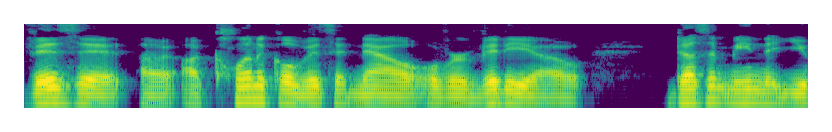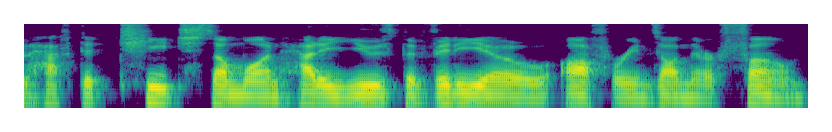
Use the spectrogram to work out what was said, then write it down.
visit, a, a, clinical visit now over video, doesn't mean that you have to teach someone how to use the video offerings on their phone.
